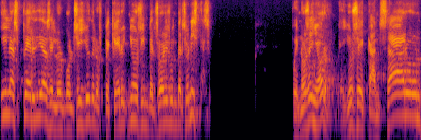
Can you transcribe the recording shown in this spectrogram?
y las pérdidas en los bolsillos de los pequeños inversores o inversionistas. Pues no, señor, ellos se cansaron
